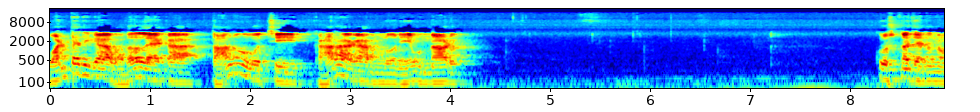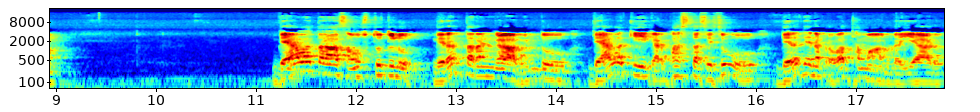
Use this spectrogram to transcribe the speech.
ఒంటరిగా వదలలేక తాను వచ్చి కారాగారంలోనే ఉన్నాడు. కృష్ణ జననం దేవతా సంస్థుతులు నిరంతరంగా వింటూ దేవకీ గర్భస్థ శిశువు దినదిన ప్రవర్ధమానుడయ్యాడు.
